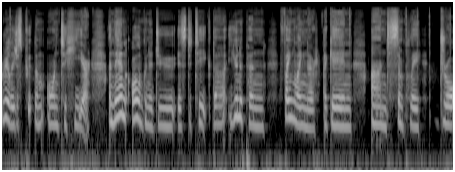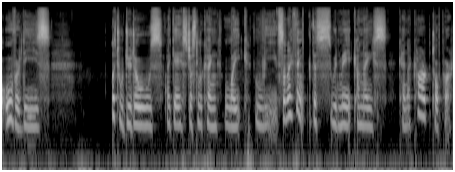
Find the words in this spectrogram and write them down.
really just put them onto here and then all I'm going to do is to take that Unipin fine liner again and simply draw over these little doodles I guess just looking like leaves and I think this would make a nice kind of card topper.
